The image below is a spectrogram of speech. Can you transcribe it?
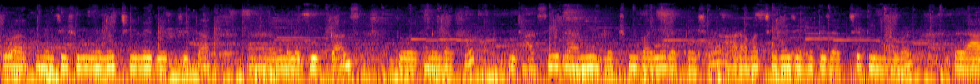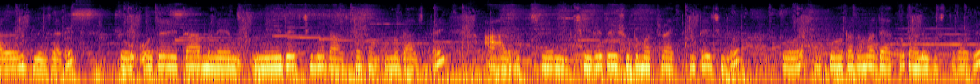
তো এখন এই যে শুরু হলো ছেলেদের যেটা মানে গ্রুপ ডান্স তো এখানে দেখো ঝাঁসির রানী লক্ষ্মীবাইয়ের একটা এসে, আর আমার ছেলে যে হেঁটে যাচ্ছে তিন নম্বর লাল ব্লেজারে। তো ওদের এটা মানে মেয়েদের ছিল ডান্সটা, সম্পূর্ণ ডান্সটাই। আর হচ্ছে ছেলেদের শুধুমাত্র অ্যাক্টিংটাই ছিল। তো পুরোটা তোমরা দেখো, তাহলে বুঝতে পারবে।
